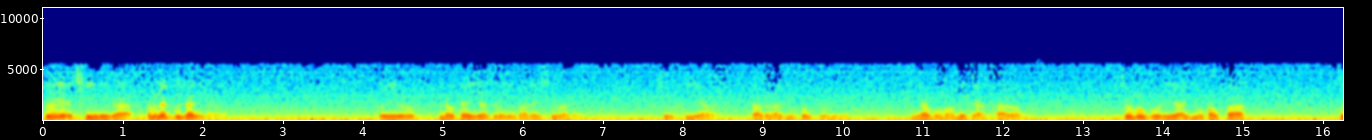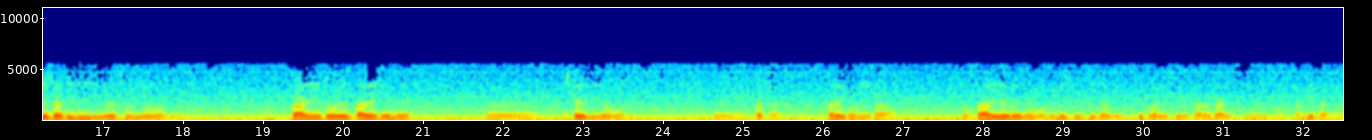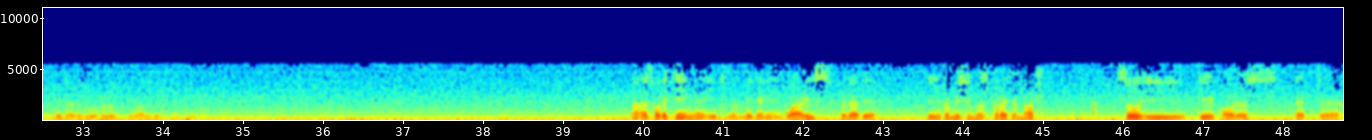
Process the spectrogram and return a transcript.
သူတို့ရဲ့အခြေအနေကအမှန်တထူးခြားနေတာပဲဘုရားနောက်တဲ့ရဆိုရင်ဘာလဲရှိပါတယ်သူဖီယာသာသနာ့ပြုပုဂ္ဂိုလ်တွေများပုံမှာမေတ္တာထားတော့ကျိုးပုဂ္ဂိုလ်တွေကအယူပေါက်ပါမိစ္ဆာတိတိတွေပဲဆိုပြီးတော့ဒီတာရီတို့တွေတာရီတွေနဲ့အဲထည့်ပြီးတော့ပေါ့ အဲတတ်တာတာရီကောင်တွေဟာ မစားရဲပဲနဲ့ပေါ့ဒီမိတ်ဆွေဖြစ်တာဖြစ်သွားတယ်ဆိုတော့ကာရကကြီးရှိပါတယ်ဒါမေတ္တာပါမေတ္တာကိုဘယ်လိုရှိပါလဲဆိုတော့ရှိတယ် Now, as for the king, uh, he didn't make any inquiries whether the, the information was correct or not. So he gave orders that uh,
